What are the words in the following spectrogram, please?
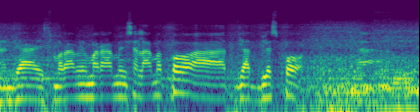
Yan guys, maraming maraming salamat po at God bless po. Yan.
